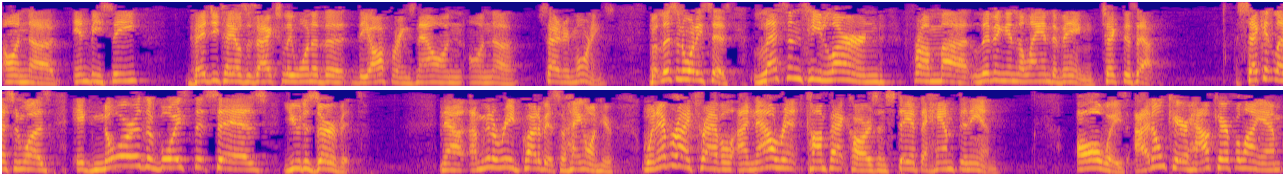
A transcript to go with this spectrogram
on uh, NBC, Veggie Tales is actually one of the, the offerings now on, on uh, Saturday mornings. But listen to what he says. Lessons he learned from uh, living in the land of Ing. Check this out. Second lesson was ignore the voice that says you deserve it. Now, I'm going to read quite a bit, so hang on here. Whenever I travel, I now rent compact cars and stay at the Hampton Inn. Always. I don't care how careful I am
